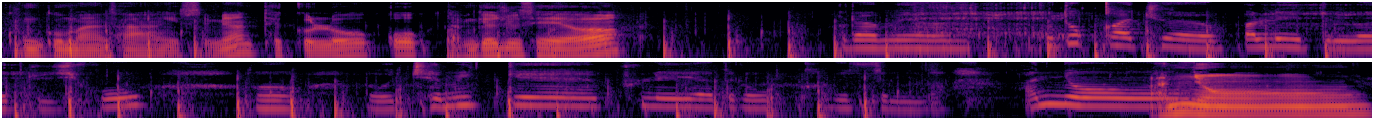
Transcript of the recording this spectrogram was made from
궁금한 사항 있으면 댓글로 꼭 남겨주세요. 그러면 구독과 좋아요 빨리 눌러주시고 어, 어, 재밌게 플레이하도록 하겠습니다. 안녕. 안녕.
